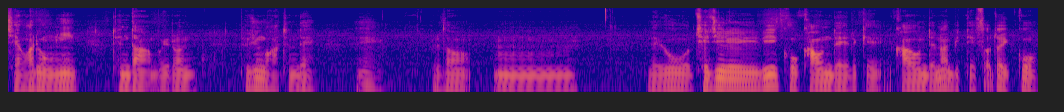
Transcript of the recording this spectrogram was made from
재활용이 된다 뭐 이런 표시인 것 같은데 예. 그래서 음 네, 요 재질이 그 가운데 이렇게 가운데나 밑에 써져 있고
